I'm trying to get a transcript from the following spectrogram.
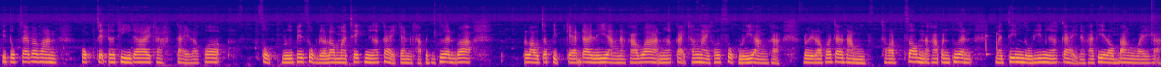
พี่ตุ๊กใช้ประมาณ 6-7 นาทีได้ค่ะ ไก่เราก็สุกหรือไม่สุกเดี๋ยวเรามาเช็คเนื้อไก่กันค่ะเพื่อนๆว่า เราจะปิดแก๊สได้หรือยังนะคะ ว่าเนื้อไก่ข้างในเขาสุกหรือยังค่ะ โดยเราก็จะนำช้อนส้อมนะคะเพื่อนๆมาจิ้มดูที่เนื้อไก่นะคะ ที่เราบั้งไว้ค่ะ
